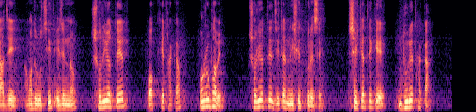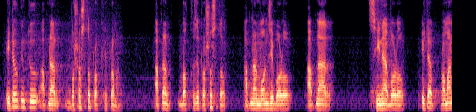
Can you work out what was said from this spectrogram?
কাজে আমাদের উচিত এই জন্য শরীয়তের পক্ষে থাকা অনুরূপভাবে, শরীয়তে যেটা নিষেধ করেছে সেটা থেকে দূরে থাকা, এটাও কিন্তু আপনার প্রশস্ত পক্ষের প্রমাণ। আপনার বক্ষ যে প্রশস্ত, আপনার মন যে বড়, আপনার সিনা বড়, এটা প্রমাণ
